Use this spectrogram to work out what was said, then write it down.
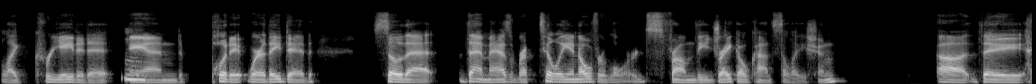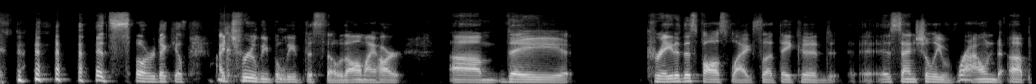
like created it mm. and put it where they did, so that them as reptilian overlords from the Draco constellation uh they it's so ridiculous i truly believe this though with all my heart um they created this false flag so that they could essentially round up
